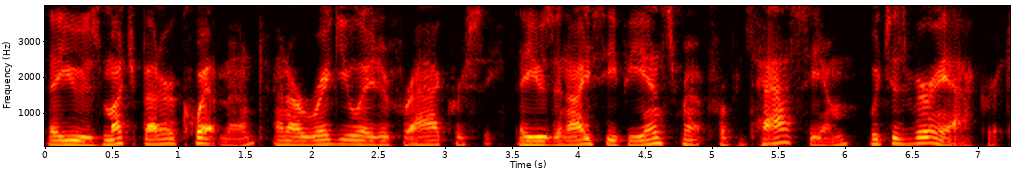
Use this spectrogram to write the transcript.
They use much better equipment and are regulated for accuracy. They use an ICP instrument for potassium, which is very accurate.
